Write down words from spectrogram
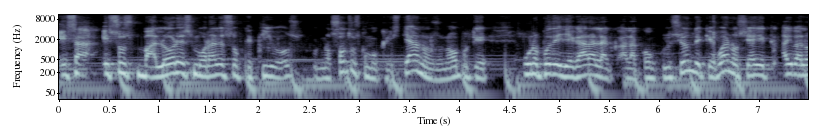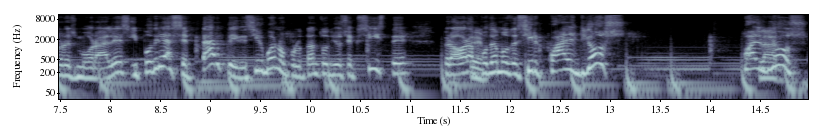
esa, esos valores morales objetivos, nosotros como cristianos, ¿no? Porque uno puede llegar a la, a la conclusión de que, bueno, si hay, hay valores morales y podría aceptarte y decir, bueno, por lo tanto Dios existe, pero ahora Sí. podemos decir, ¿cuál Dios? ¿Cuál Claro. Dios?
